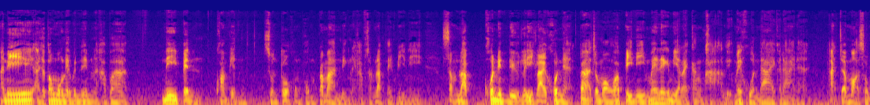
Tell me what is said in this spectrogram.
อันนี้อาจจะต้องวงเล็บเป็นนิดนะครับว่านี่เป็นความเห็นส่วนตัวของผมประมาณหนึ่งนะครับสำหรับในปีนี้สำหรับคนอื่นๆและอีกหลายคนเนี่ยก็อาจจะมองว่าปีนี้ไม่ได้มีอะไรกังขาหรือไม่ควรได้ก็ได้นะฮะอาจจะเหมาะสม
